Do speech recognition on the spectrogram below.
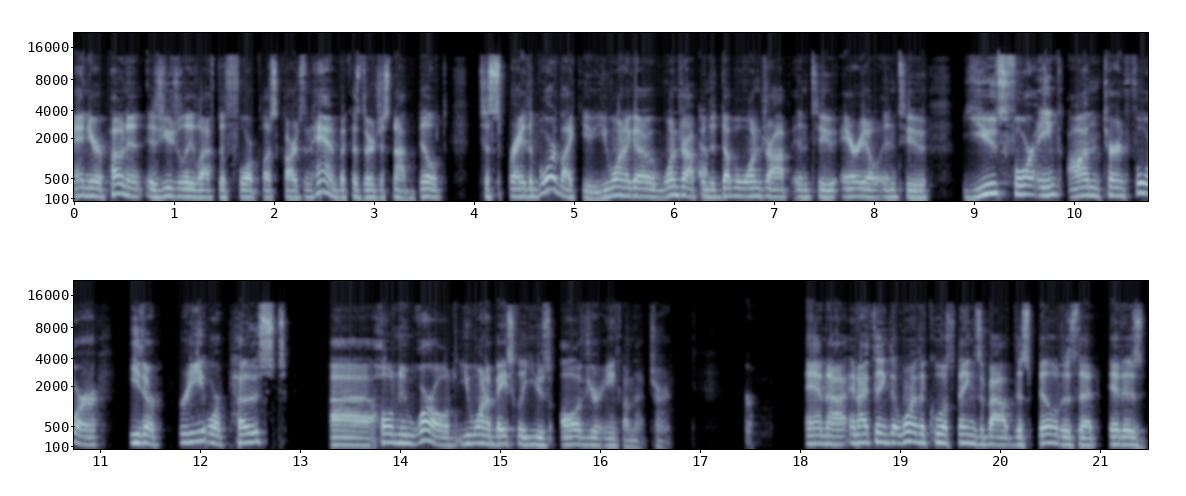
and your opponent is usually left with four plus cards in hand because they're just not built to spray the board like you. You want to go one drop yeah. into double one drop into Ariel into use four ink on turn four, either pre or post uh, whole new world. You want to basically use all of your ink on that turn. And uh, and I think that one of the coolest things about this build is that it is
